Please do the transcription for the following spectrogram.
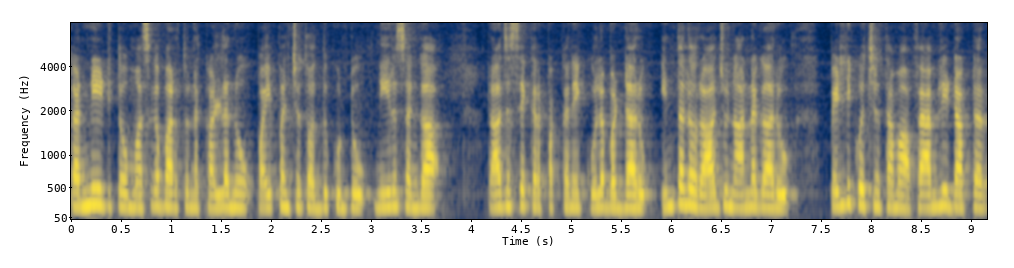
కన్నీటితో మసగబారుతున్న కళ్ళను పైపంచతో అద్దుకుంటూ నీరసంగా రాజశేఖర్ పక్కనే కూలబడ్డారు. ఇంతలో రాజు నాన్నగారు పెళ్ళికొచ్చిన తమ ఫ్యామిలీ డాక్టర్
